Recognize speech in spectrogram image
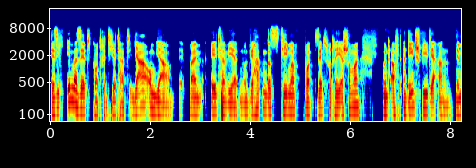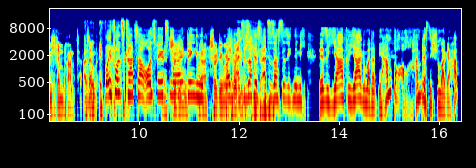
der sich immer selbst porträtiert hat, Jahr um Jahr äh, beim Älterwerden. Und wir hatten das Thema Port Selbstporträt ja schon mal und auf, an den spielt er an, nämlich Rembrandt. Also ich, ich wollte es gerade sagen, aus wäre jetzt mein Entschuldigung, Ding ja. Entschuldigung, Weil, ich als, du nicht, sagtest, als du sagst, der sich nämlich, der sich Jahr für Jahr gemacht hat, wir haben doch auch, haben wir das nicht schon mal gehabt?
